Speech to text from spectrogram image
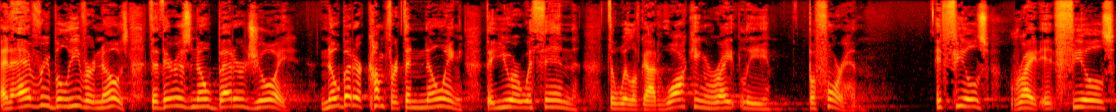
And every believer knows that there is no better joy, no better comfort than knowing that you are within the will of God, walking rightly before Him. It feels right. It feels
